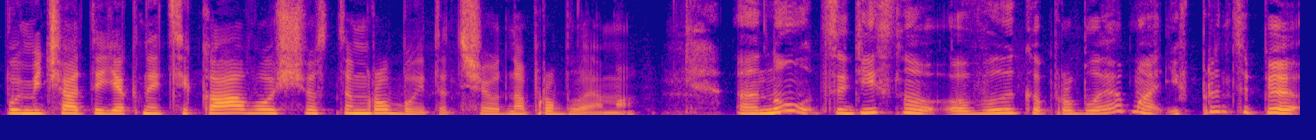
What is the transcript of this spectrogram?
помічати як не цікаво, що з цим робити. Це ще одна проблема. Е, Ну, це дійсно велика проблема, і в принципі е,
